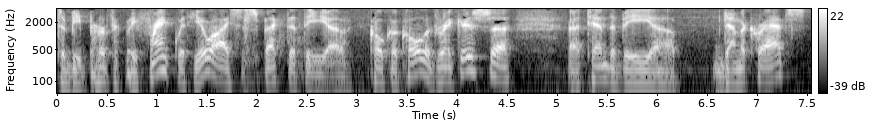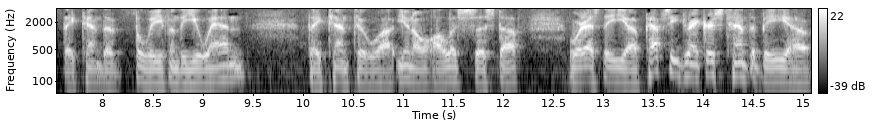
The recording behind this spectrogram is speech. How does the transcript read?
to be perfectly frank with you, I suspect that the uh, Coca-Cola drinkers uh, uh, tend to be uh, Democrats. They tend to believe in the UN. They tend to, uh, you know, all this uh, stuff. Whereas the uh, Pepsi drinkers tend to be uh,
